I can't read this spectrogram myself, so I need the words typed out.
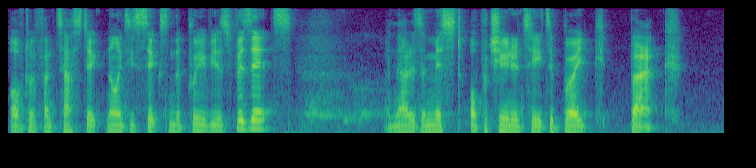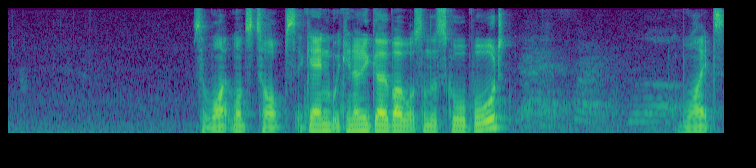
after a fantastic 96 in the previous visit. And that is a missed opportunity to break back. So White wants tops. Again, we can only go by what's on the scoreboard. White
